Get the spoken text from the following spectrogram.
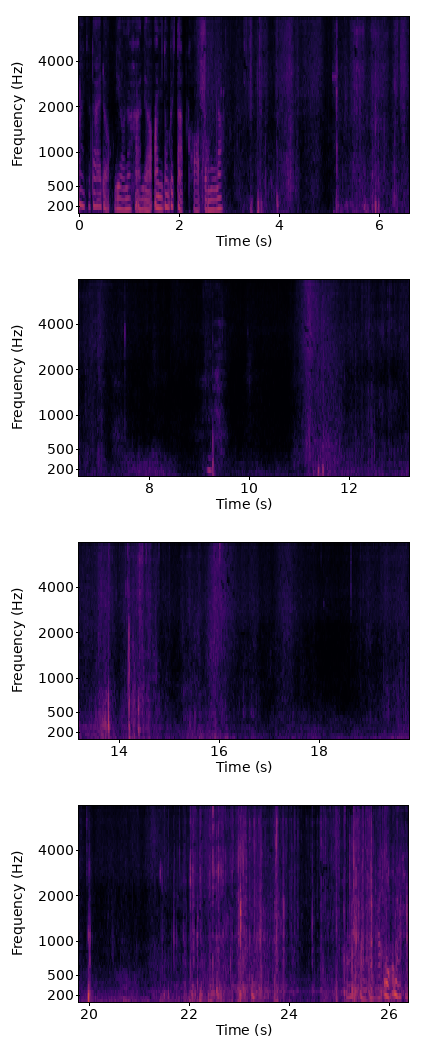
น่าจะได้ดอกเดียวนะคะ เดี๋ยวอ้ำต้องไปตัดขอบตรงนี้เนาะโอ้ยสัมภาระเยอะนะคะ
